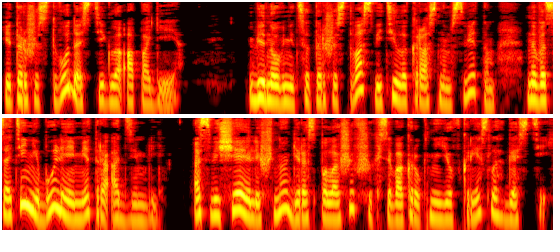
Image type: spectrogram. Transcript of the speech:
и торжество достигло апогея. Виновница торжества светила красным светом на высоте не более метра от земли. освещая лишь ноги расположившихся вокруг нее в креслах гостей.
